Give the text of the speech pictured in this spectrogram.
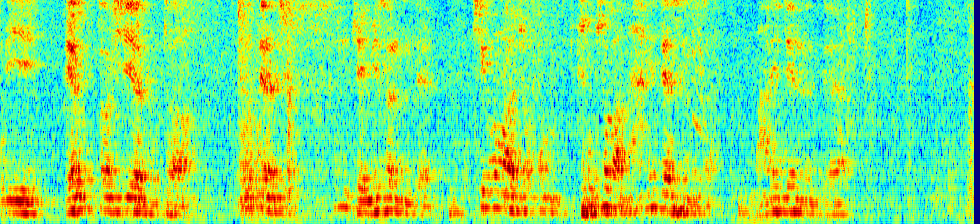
우리 애국당 시절부터 그때는 참 재밌었는데 지금은 조금 축소가 많이 됐습니다. 많이 됐는데 아,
